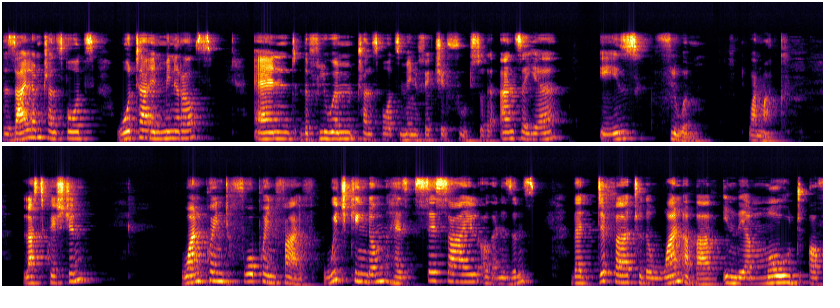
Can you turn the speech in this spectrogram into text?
The xylem transports water and minerals, and the phloem transports manufactured food. So the answer here is phloem. One mark. Last question. 1.4.5 Which kingdom has sessile organisms that differ to the one above in their mode of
